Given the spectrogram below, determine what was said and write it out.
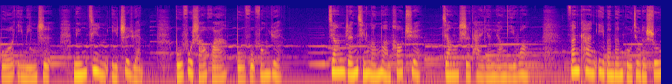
泊以明志，宁静以致远，不负韶华，不负风月，将人情冷暖抛却，将世态炎凉遗忘。翻看一本本古旧的书，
